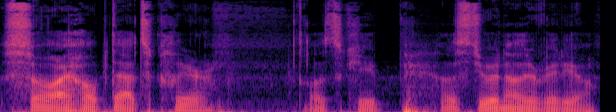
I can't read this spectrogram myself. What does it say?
so I hope that's clear. Let's keep let's do another video.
